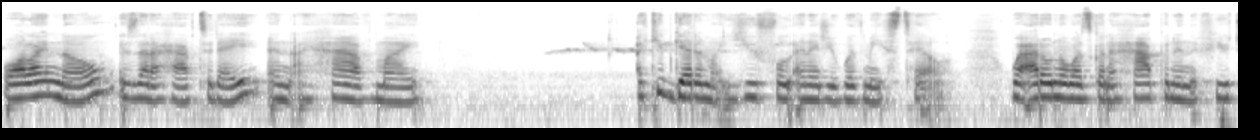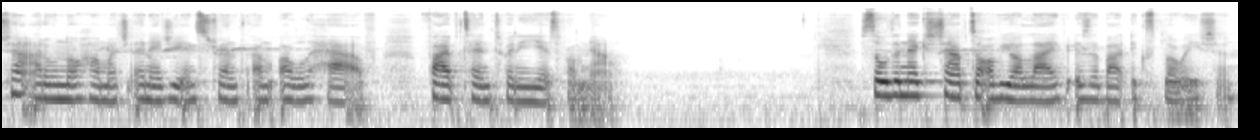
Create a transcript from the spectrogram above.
All I know is that I have today and I have my, I keep getting my youthful energy with me still. Where I don't know what's going to happen in the future. I don't know how much energy and strength I'm, I will have 5, 10, 20 years from now. So the next chapter of your life is about exploration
